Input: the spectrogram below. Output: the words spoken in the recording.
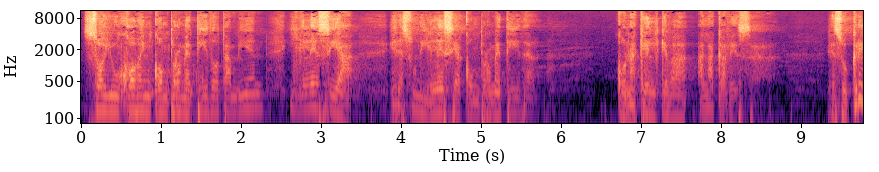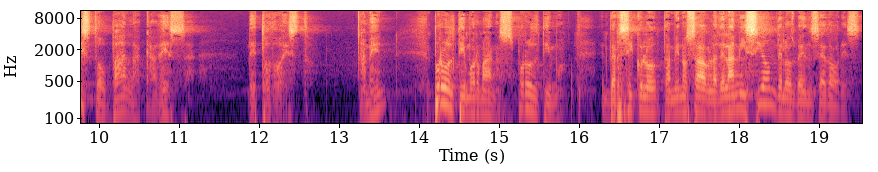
soy un joven comprometido también. Iglesia, eres una iglesia comprometida con aquel que va a la cabeza. Jesucristo va a la cabeza de todo esto. Amén. Por último, hermanos, por último, el versículo también nos habla de la misión de los vencedores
